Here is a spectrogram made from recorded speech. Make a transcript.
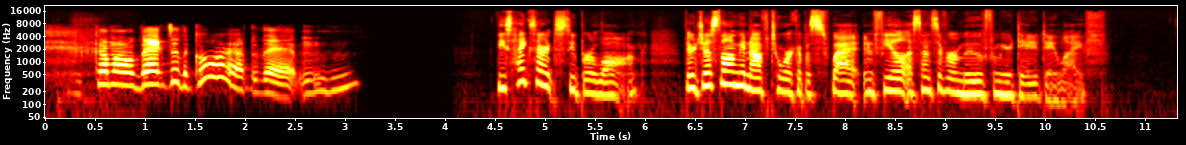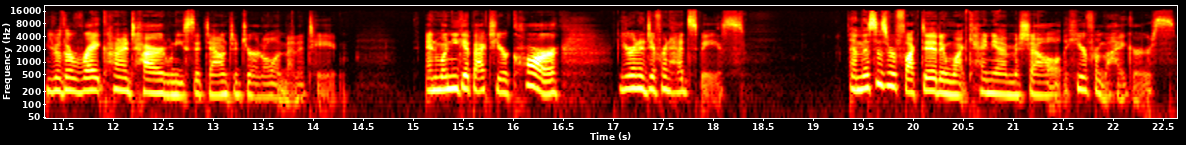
come on back to the car after that. Mm-hmm. these hikes aren't super long. They're just long enough to work up a sweat and feel a sense of remove from your day-to-day life. You're the right kind of tired when you sit down to journal and meditate and when you get back to your car, you're in a different headspace. And this is reflected in what Kenya and Michelle hear from the hikers.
